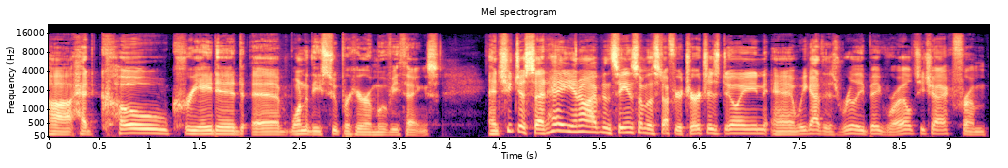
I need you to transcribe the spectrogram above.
uh, had co created uh, one of these superhero movie things. And she just said, Hey, you know, I've been seeing some of the stuff your church is doing, and we got this really big royalty check from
